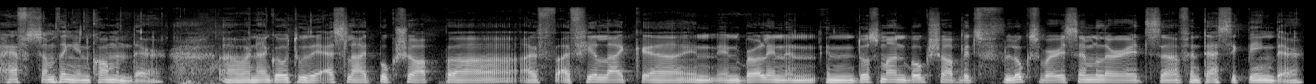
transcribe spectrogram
have something in common there. Uh, when I go to the Eslite bookshop, uh, I, feel like uh, in, in Berlin, in, in Dussmann bookshop, it looks very similar. It's uh, fantastic being there.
